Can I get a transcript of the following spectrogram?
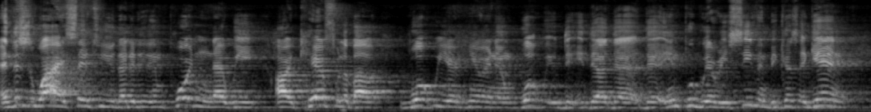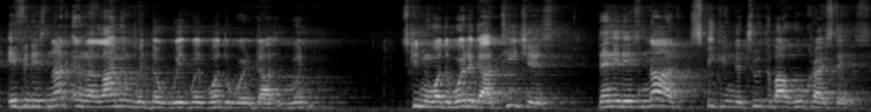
And this is why I say to you that it is important that we are careful about what we are hearing and what we, the, the, the, the input we're receiving. Because again, if it is not in alignment with, the, with, with what the word God would, excuse me, what the word of God teaches, then it is not speaking the truth about who Christ is.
